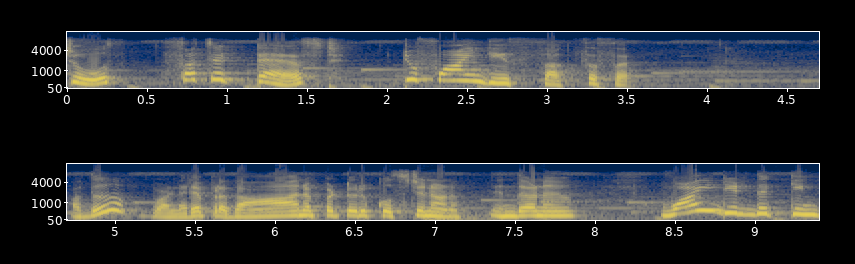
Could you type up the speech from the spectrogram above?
choose such a test to find ഈ സക്സസ് അത് വളരെ പ്രധാനപ്പെട്ട ഒരു ക്വസ്റ്റ്യൻ ആണ്. എന്താണ്? Why did the king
